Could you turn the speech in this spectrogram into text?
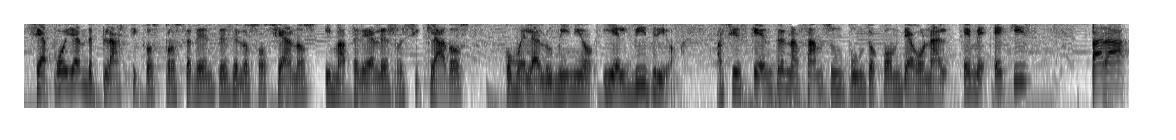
Se apoyan de plásticos procedentes de los océanos y materiales reciclados como el aluminio y el vidrio. Así es que entren a samsung.com diagonal MX para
